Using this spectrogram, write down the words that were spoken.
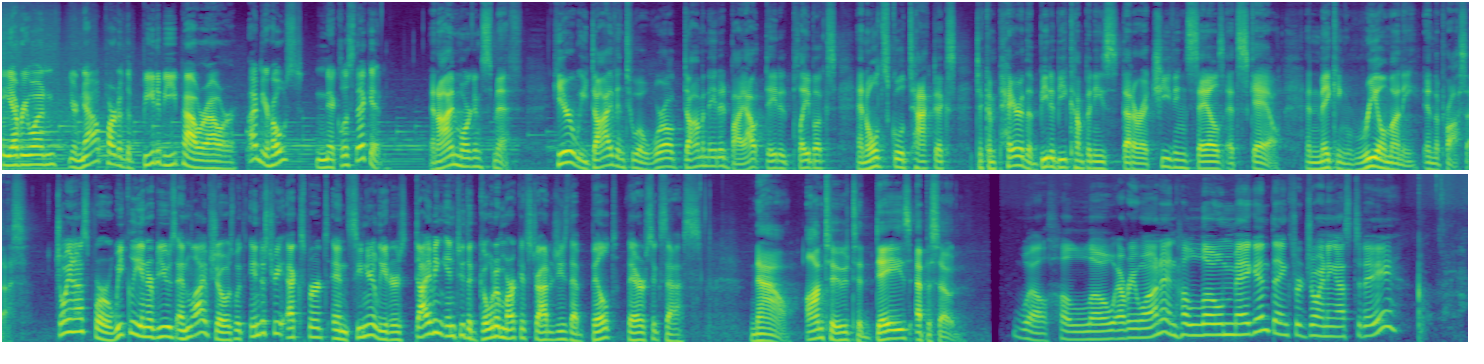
Hey everyone, you're now part of the B2B Power Hour. I'm your host, Nicholas Thickett. And I'm Morgan Smith. Here we dive into a world dominated by outdated playbooks and old school tactics to compare the B2B companies that are achieving sales at scale and making real money in the process. Join us for weekly interviews and live shows with industry experts and senior leaders diving into the go to market strategies that built their success. Now, on to today's episode. Well, hello everyone, and hello Meghann. Thanks for joining us today.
